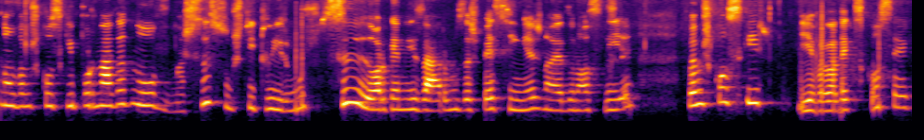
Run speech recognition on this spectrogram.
não vamos conseguir pôr nada de novo. Mas se substituirmos, se organizarmos as pecinhas não é, do nosso dia, vamos conseguir. E a verdade é que se consegue.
